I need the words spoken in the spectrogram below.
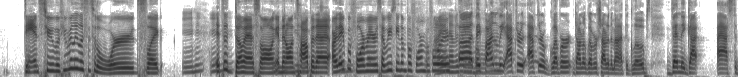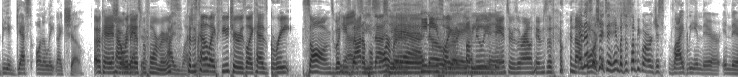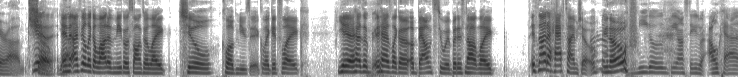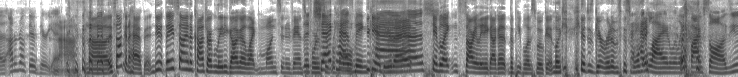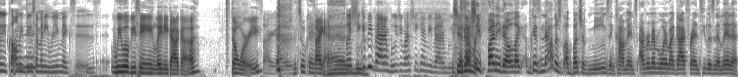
dance to. But if you really listen to the words, like Mm-hmm, it's a dumbass song. And then on top of that, are they performers? Have we seen them perform before? I never seen Uh, them they perform. finally after after Glover Donald Glover shouted them out at the Globes, then they got asked to be a guest on a late night show. Okay, and how were they as performers? I didn't watch Because it, it's kind of like Future is like has great songs, but he's Yes, not a he's not- performer. yeah, he no, needs like right. a million dancers around him so that we're not and that's no bored. shade to him, but just some people aren't just lively in their in their um, show. Yeah. and I feel like a lot of Migos songs are like chill club music. Like it's like Yeah, it has a it has like a, a bounce to it, but it's not like it's not a halftime show, know you know? like Migos be on stage with Outkast. I don't know if they're there yet. Nah, nah, it's not gonna happen, dude. They signed a contract with Lady Gaga like months in advance The before check the Super Bowl. has been You can't do that. You can't be like, sorry, Lady Gaga, the people have spoken. Like you can't just get rid of this A woman. headline with like five songs. You can only do so many remixes. We will be seeing Lady Gaga. Don't worry. Sorry guys. It's okay. Sorry, guys. Bad But she movie. could be bad and bougie. Why she can't be bad and bougie? She's It's gonna actually funny though, like because now there's a bunch of memes and comments. I remember one of my guy friends. He lives in Atlanta.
